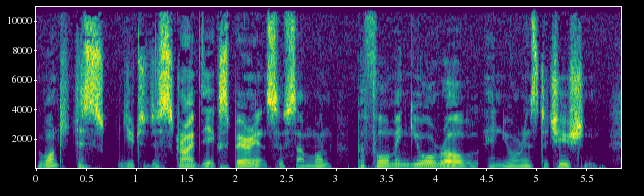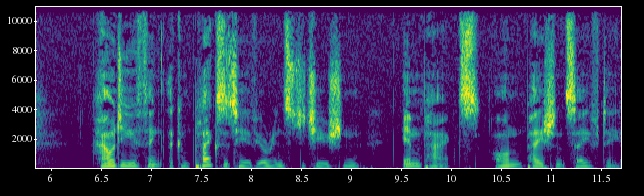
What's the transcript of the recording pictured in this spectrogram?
We want to you to describe the experience of someone performing your role in your institution. How do you think the complexity of your institution impacts on patient safety?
